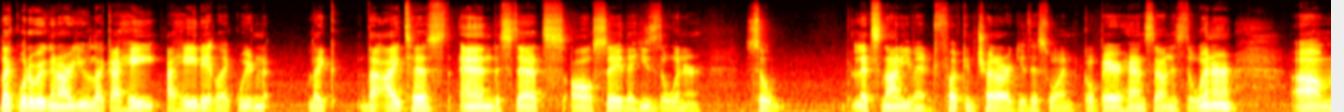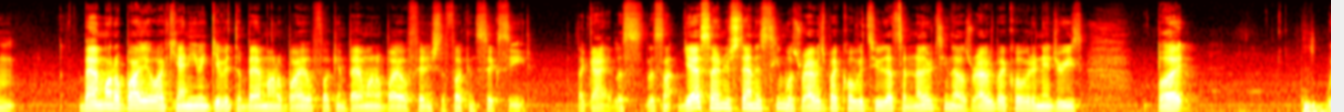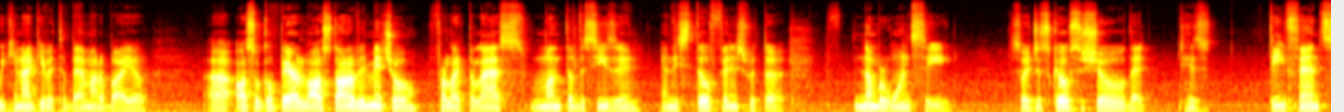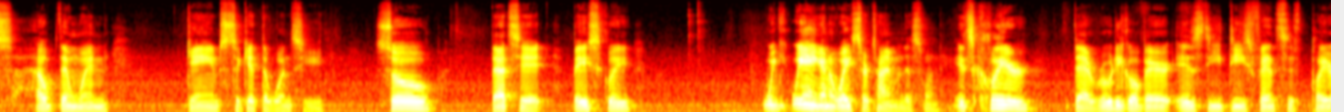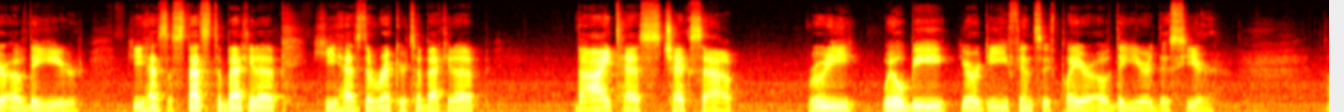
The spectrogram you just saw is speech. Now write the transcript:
Like, what are we gonna argue? Like, I hate, I hate it. Like, we're like the eye test and the stats all say that he's the winner. So let's not even fucking try to argue this one. Gobert hands down is the winner. Um, Bam Adebayo, I can't even give it to Bam Adebayo. Fucking Bam Adebayo finished the fucking sixth seed. Like, guy, let's let's not. Yes, I understand this team was ravaged by COVID too. That's another team that was ravaged by COVID and injuries, but we cannot give it to Bam Adebayo. Uh, also, Gobert lost Donovan Mitchell for like the last month of the season, and they still finished with the number one seed. So it just goes to show that his defense helped them win games to get the one seed. So that's it. Basically, we we ain't gonna waste our time on this one. It's clear that Rudy Gobert is the defensive player of the year. He has the stats to back it up. He has the record to back it up. The eye test checks out. Rudy will be your defensive player of the year this year.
